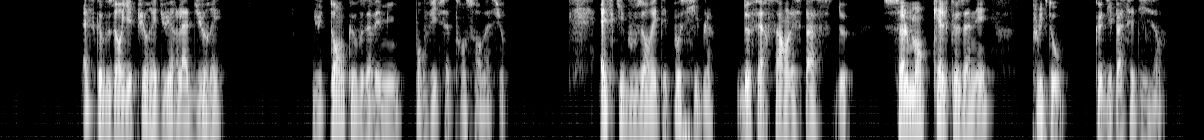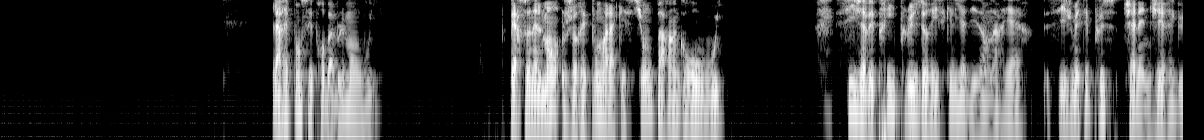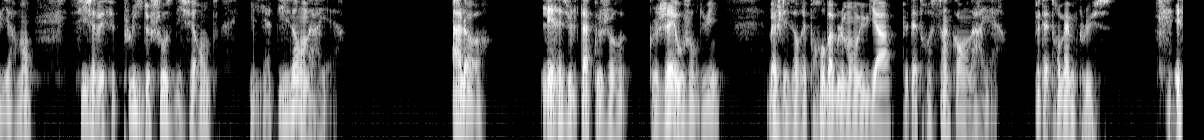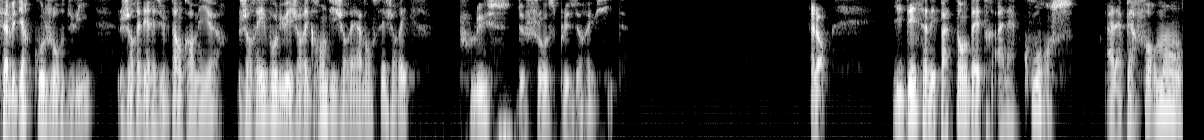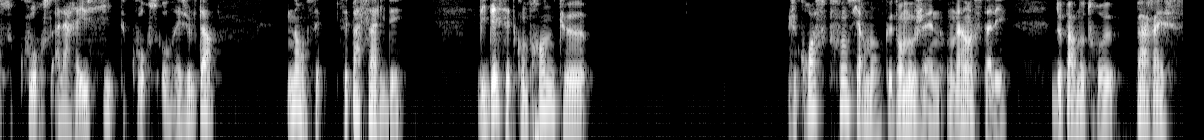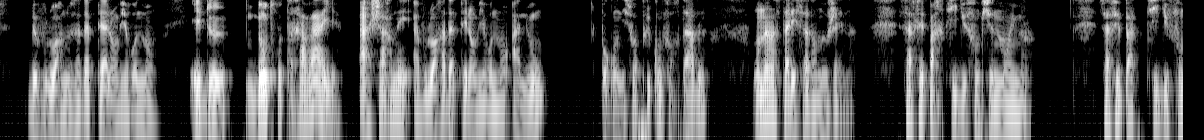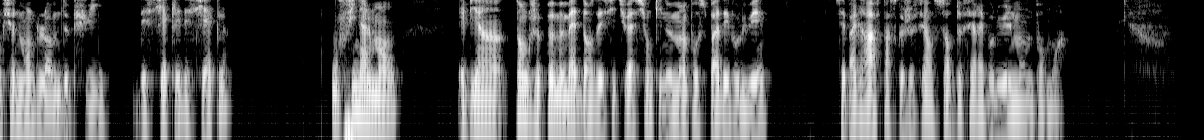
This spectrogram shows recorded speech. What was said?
est-ce que vous auriez pu réduire la durée du temps que vous avez mis pour vivre cette transformation? Est-ce qu'il vous aurait été possible de faire ça en l'espace de seulement quelques années plutôt que d'y passer dix ans? La réponse est probablement oui. Personnellement, je réponds à la question par un gros oui. Si j'avais pris plus de risques il y a dix ans en arrière, si je m'étais plus challengé régulièrement, si j'avais fait plus de choses différentes il y a dix ans en arrière, alors les résultats que j'ai aujourd'hui, ben je les aurais probablement eus il y a peut-être cinq ans en arrière, peut-être même plus. Et ça veut dire qu'aujourd'hui, j'aurais des résultats encore meilleurs. J'aurais évolué, j'aurais grandi, j'aurais avancé, j'aurais plus de choses, plus de réussite. Alors, l'idée, ça n'est pas tant d'être à la course, à la performance, course à la réussite, course au résultat. Non, c'est, pas ça l'idée. L'idée, c'est de comprendre que je crois foncièrement que dans nos gènes, on a installé, de par notre paresse de vouloir nous adapter à l'environnement et de notre travail acharné à vouloir adapter l'environnement à nous, pour qu'on y soit plus confortable, on a installé ça dans nos gènes. Ça fait partie du fonctionnement humain. Ça fait partie du fonctionnement de l'homme depuis des siècles et des siècles, où finalement, eh bien, tant que je peux me mettre dans des situations qui ne m'imposent pas d'évoluer, c'est pas grave parce que je fais en sorte de faire évoluer le monde pour moi.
